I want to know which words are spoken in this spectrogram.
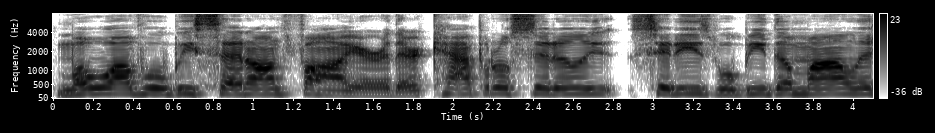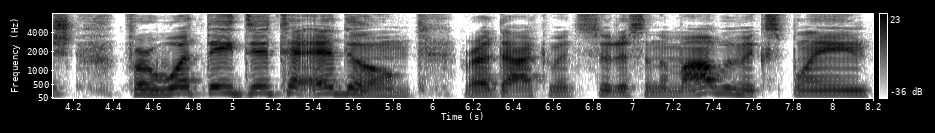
Moab will be set on fire. Their capital city, cities will be demolished for what they did to Edom. Radak Mitsudas and the Malbim explain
